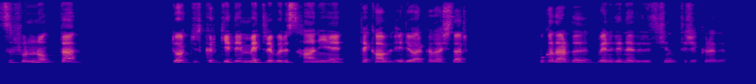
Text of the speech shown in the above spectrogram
0.447 metre bölü saniye tekabül ediyor arkadaşlar. Bu kadardı. Beni dinlediğiniz için teşekkür ederim.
